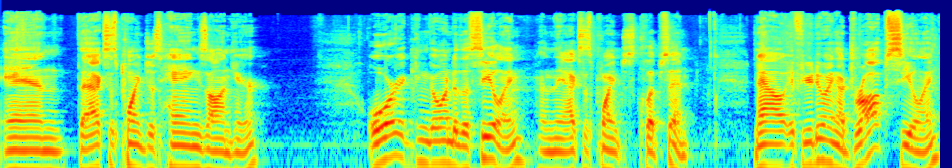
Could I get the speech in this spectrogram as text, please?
and the access point just hangs on here. Or it can go into the ceiling, and the access point just clips in. Now, if you're doing a drop ceiling,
